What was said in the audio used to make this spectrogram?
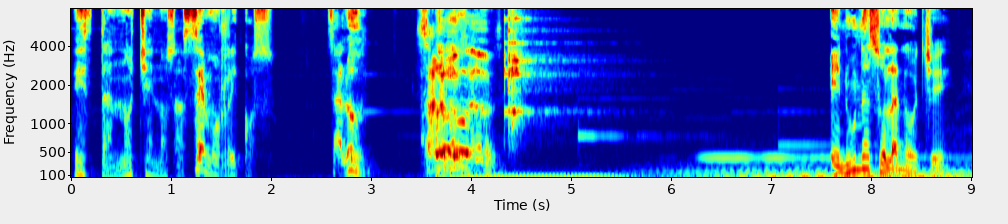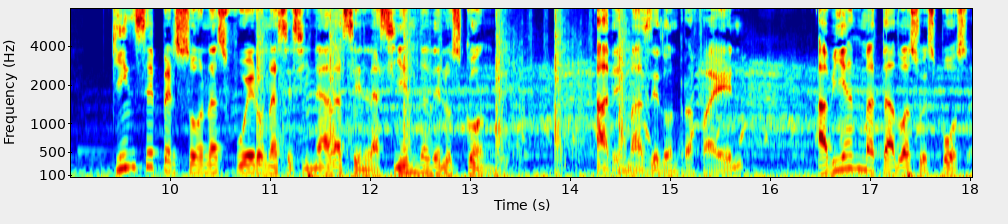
Esta noche nos hacemos ricos. ¡Salud! ¡Salud! En una sola noche, 15 personas fueron asesinadas en la hacienda de los Conde. Además de don Rafael, habían matado a su esposa,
